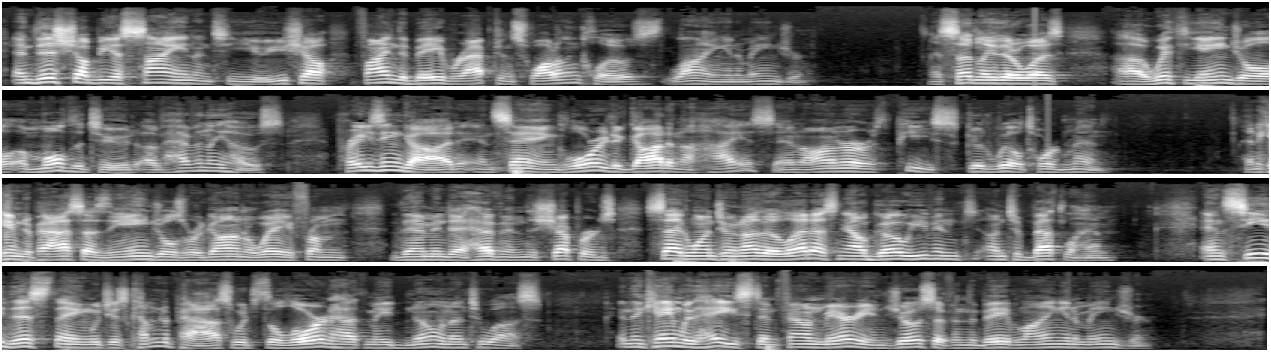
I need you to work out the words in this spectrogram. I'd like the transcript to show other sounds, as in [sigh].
And this shall be a sign unto you. You shall find the babe wrapped in swaddling clothes, lying in a manger. And suddenly there was uh, with the angel a multitude of heavenly hosts, praising God and saying, Glory to God in the highest, and on earth peace, goodwill toward men. And it came to pass, as the angels were gone away from them into heaven, the shepherds said one to another, Let us now go even unto Bethlehem and see this thing which is come to pass, which the Lord hath made known unto us. And they came with haste and found Mary and Joseph and the babe lying in a manger.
